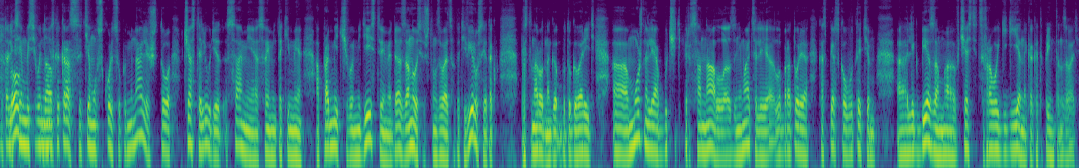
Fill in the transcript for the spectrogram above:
Вот, Алексей, Но, мы сегодня да. несколько раз тему вскользь упоминали, что часто люди сами своими такими опрометчивыми действиями да, заносят, что называется, вот эти вирусы, я так простонародно буду говорить. А можно ли обучить персонал, занимается ли лаборатория Касперского вот этим а, ликбезом а, в части цифровой гигиены, как это принято называть?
